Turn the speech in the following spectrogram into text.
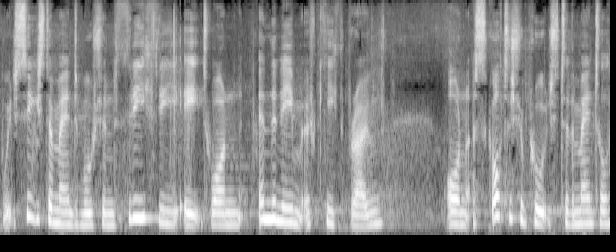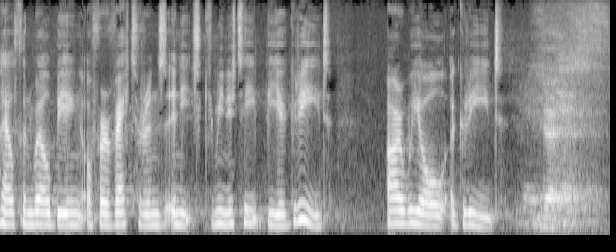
which seeks to amend motion 3381 in the name of Keith Brown on a Scottish approach to the mental health and well-being of our veterans in each community be agreed. Are we all agreed? Yes.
